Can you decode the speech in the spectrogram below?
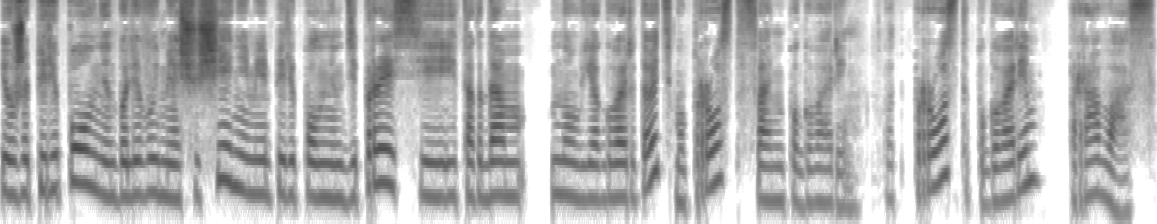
и уже переполнен болевыми ощущениями, переполнен депрессией, и тогда, ну, я говорю, давайте мы просто с вами поговорим. Вот просто поговорим про вас.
